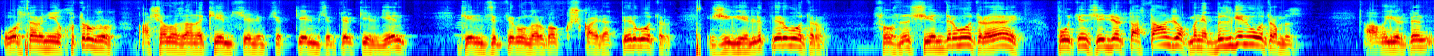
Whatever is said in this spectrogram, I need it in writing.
орыстар не құтырып жүр? Ашалас ана келімсек келімсектер келген. Келімсектер оларға күш қайрат беріп отыр жігерлік беріп отыр. Сосын сендіріп отыр ей путин сендерді тастаған жоқ міне біз келіп отырмыз. Ал ертең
